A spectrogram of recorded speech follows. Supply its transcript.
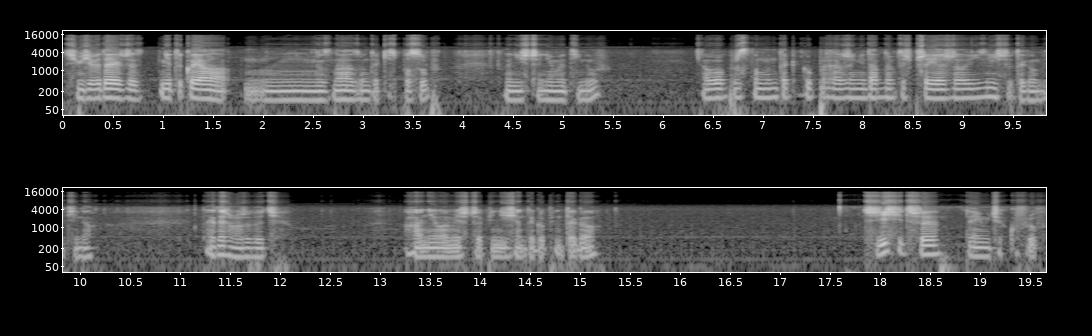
Coś mi się wydaje, że nie tylko ja mm, znalazłem taki sposób na niszczenie metinów. Albo po prostu mam takiego pecha, że niedawno ktoś przejeżdżał i zniszczył tego metina. Tak też może być. Aha, nie mam jeszcze 55. 33 tajemniczych kufrów.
